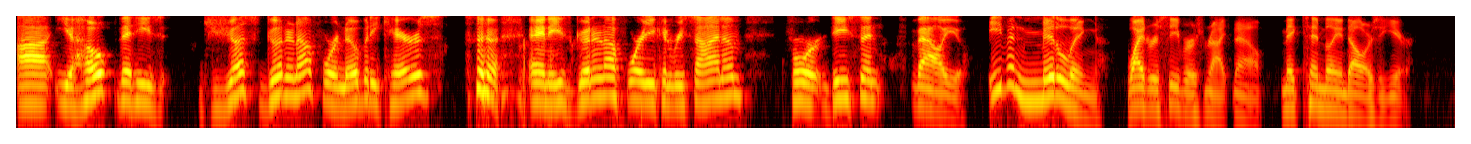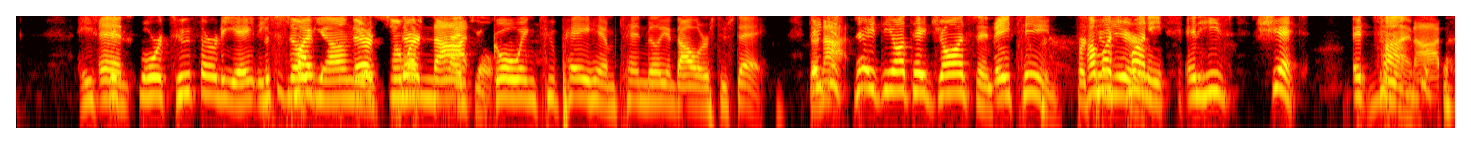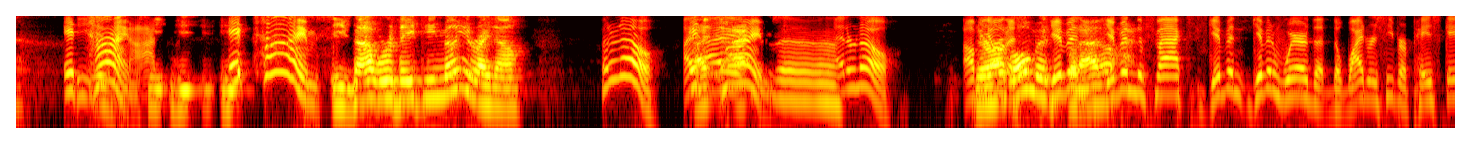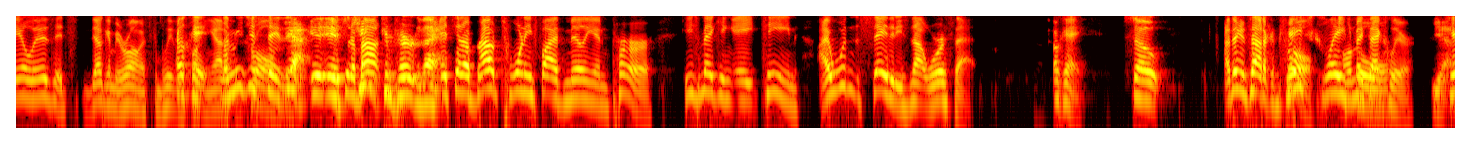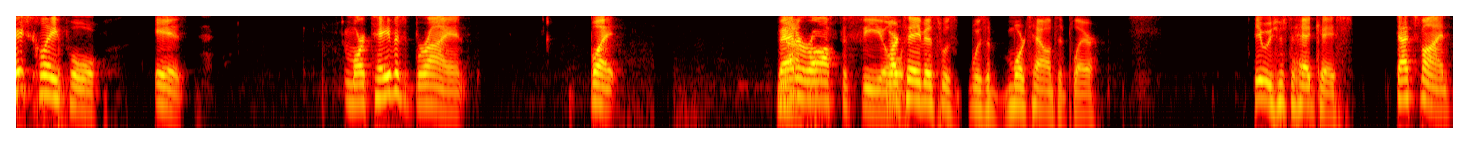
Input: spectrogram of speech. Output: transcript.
Uh, you hope that he's just good enough where nobody cares, and he's good enough where you can resign him for decent value. Even middling wide receivers right now make ten million dollars a year. He's And 6'4", 238. He's this is so my- young. They're, so they're much not potential. going to pay him ten million dollars to stay. they They're just paid Diontae Johnson eighteen for how two much years. money, and he's shit at He is times. not. At He times. not. He, he, he- At times. he's not worth 18 million right now. I don't know. I, At I- times. Uh, I don't know. I'll There be honest. moments, given but I don't- given the fact, given given where the, the wide receiver pay scale is, it's don't get me wrong, it's completely Okay, out let of me just say this. Yeah, it, it's It's cheap about- compared to that. It's at about twenty five million per. He's making eighteen. I wouldn't say that he's not worth that. Okay, so I think it's out of control. Chase I'll make that Claypool- clear. yes. Chase Claypool is Martavis Bryant, but better off the field. Martavis was was a more talented player. He was just a head case. That's fine,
